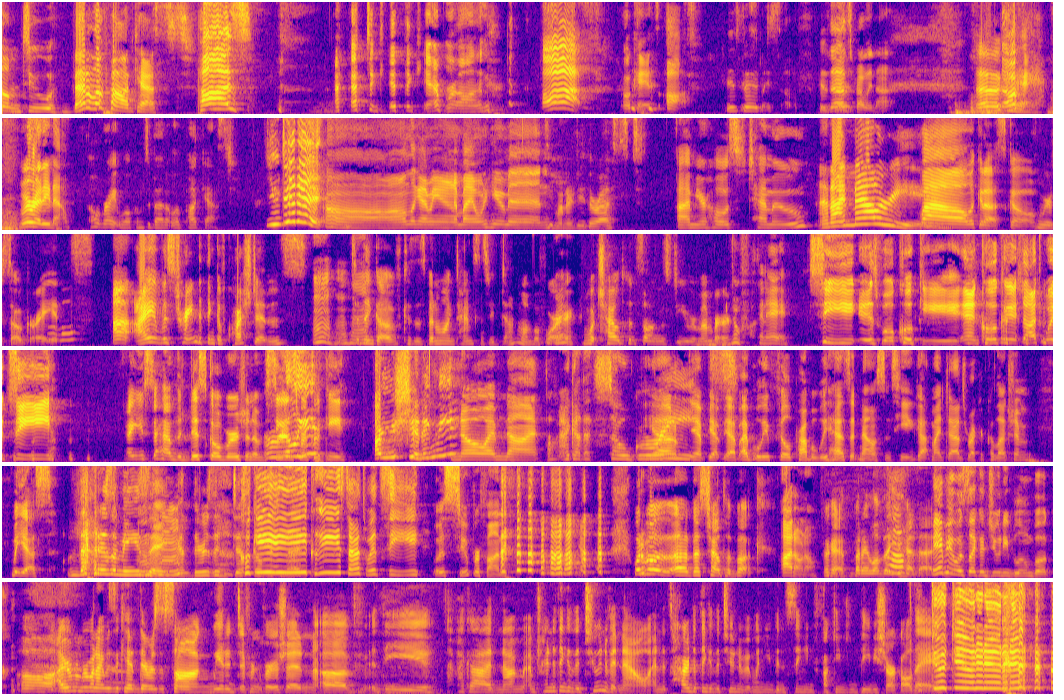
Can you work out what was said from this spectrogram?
welcome to Battle of Podcasts. Pause. I have to get the camera on. off. Okay, it's off. Is it? myself? Is That's it? probably not. Okay. Okay, we're ready now. Oh right, welcome to Battle of Podcast. You did it! Aw, look at me, I'm my own human. Do you want to do the rest? I'm your host, Tamu. And I'm Mallory. Wow, look at us go. We're so great. Uh, I was trying to think of questions Mm-hmm. to think of because it's been a long time since we've done one before. What childhood songs do you remember? No fucking A. C is for cookie, and cookie starts with C. I used to have the disco version of C is for cookie. Are you shitting me? No, I'm not. Oh my god, that's so Yep, great. Yep, yep, yep. I believe Phil probably has it now since he got my dad's record collection. But yes, That is amazing. There's a disco cookie, picnic. cookie starts with C. It was super fun. What about uh, best childhood book? I don't know. Okay, but I love that you had that. Maybe it was like a Judy Blume book. Uh, I remember when I was a kid, there was a song. We had a different version of the. Oh my god! Now I'm, I'm trying to think of the tune of it now, and it's hard to think of the tune of it when you've been singing fucking Baby Shark all day. Do do do do do.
